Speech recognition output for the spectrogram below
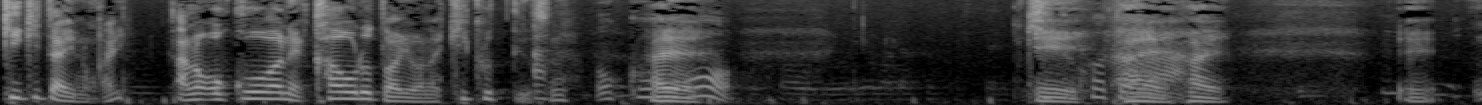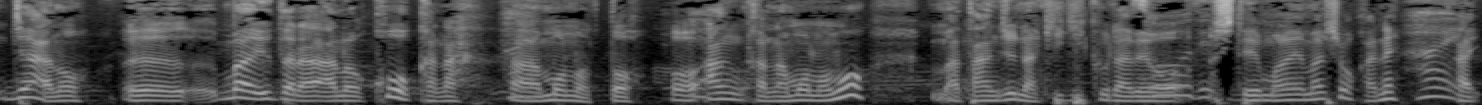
聞きたいのかい？あの、お香はね、香るとは言わない、聞くっていうですね。お香はい。を聞くことはえーはい、はい。えーじゃあ、あの、えーまあ言ったら、あの、高価な、あものと、お安価なものの、まあ単純な聞き比べをしてもらいましょうかね。はい。はい。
